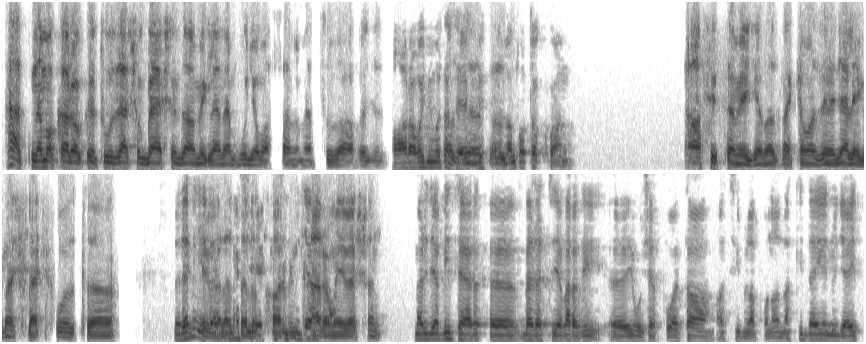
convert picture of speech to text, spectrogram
Hát nem akarok túlzásokba esni, de amíg le nem húnyom a szememet, szóval, hogy... Ez, Arra, hogy mi volt az, az első címlapotokon? Azt hiszem, igen, az nekem azért egy elég nagy flash volt de évvel ezelőtt, 33 ugye, évesen. Mert ugye a Vizer vezetője Váradi József volt a, a címlapon annak idején, ugye itt,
